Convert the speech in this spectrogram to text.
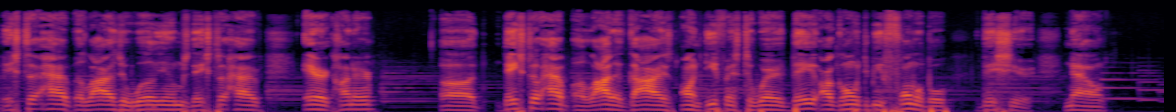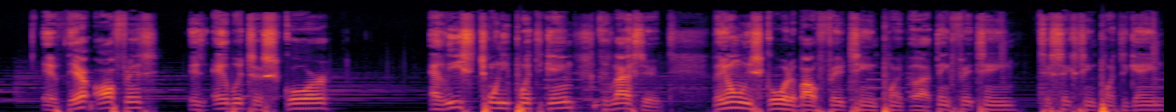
They still have Elijah Williams. They still have Eric Hunter. Uh, they still have a lot of guys on defense to where they are going to be formable this year. Now, if their offense is able to score at least 20 points a game, because last year they only scored about 15 points. Uh, I think 15 to 16 points a game.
